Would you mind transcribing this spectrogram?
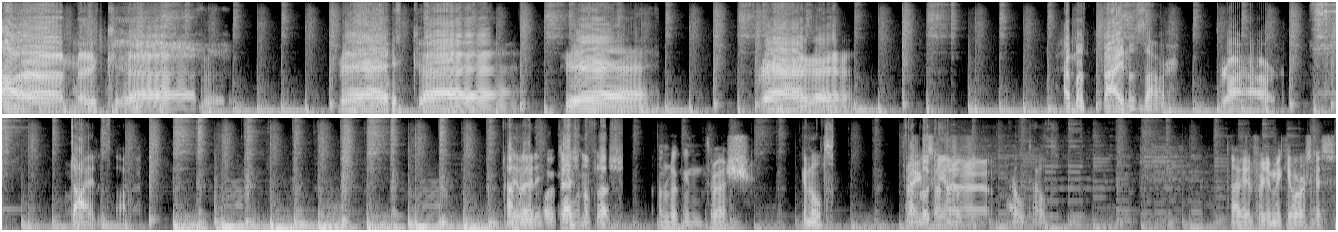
Oh, Mickey. Mickey. Yeah. Yeah. I'm a dinosaur. Rawr. Dinosaur. I'm ready. Flash, no flash. I'm looking Thresh. Can ult. I'm Thanks looking, on I'm uh, looking. the- I ult, I ult. I heal for you, Mickey worst guys.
